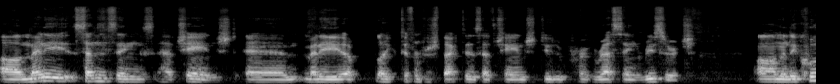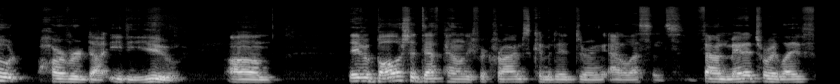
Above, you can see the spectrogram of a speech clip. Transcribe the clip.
uh, many sentencings have changed, and many uh, like different perspectives have changed due to progressing research. Um, and to quote Harvard.edu, um, they've abolished the death penalty for crimes committed during adolescence, found mandatory life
